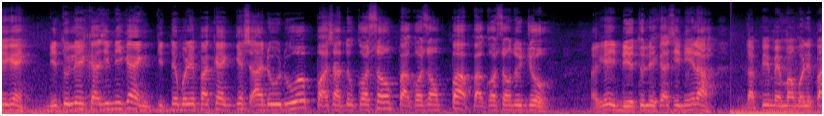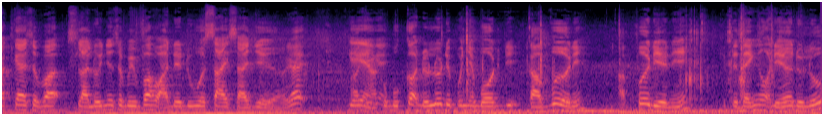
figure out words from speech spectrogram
Okey geng, dia tulis kat sini kan, kita boleh pakai gas A22 410 404 407. Okey, dia tulis kat sini lah. Tapi memang boleh pakai sebab selalunya sebab valve ada dua saiz saja, alright? Okey, okay, aku buka dulu dia punya body cover ni. Apa dia ni? Kita tengok dia dulu.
